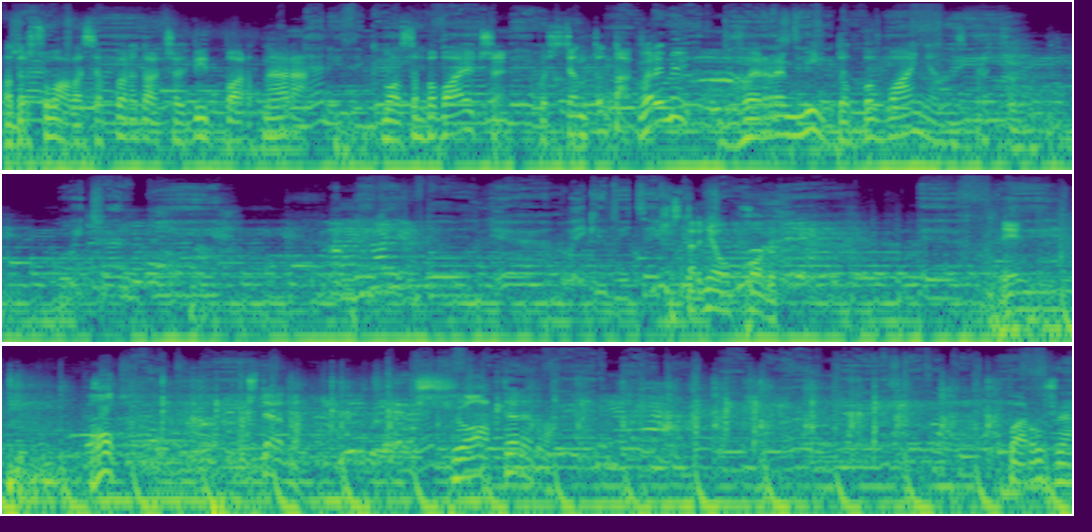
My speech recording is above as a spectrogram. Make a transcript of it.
адресувалася передача від партнера. Ну а забиваючи, Костян так, Веремій! Веремій, добивання не спрацювало. Шестерня обходить. Ні. Гол! 4-2. 4-2. Тепер уже.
